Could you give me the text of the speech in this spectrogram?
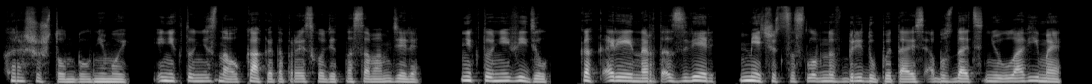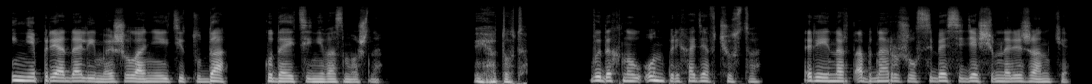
Хорошо, что он был немой, и никто не знал, как это происходит на самом деле. Никто не видел, как Рейнард, зверь, мечется, словно в бреду, пытаясь обуздать неуловимое и непреодолимое желание идти туда, куда идти невозможно. «Я тут», — выдохнул он, приходя в чувство. Рейнард обнаружил себя сидящим на лежанке.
